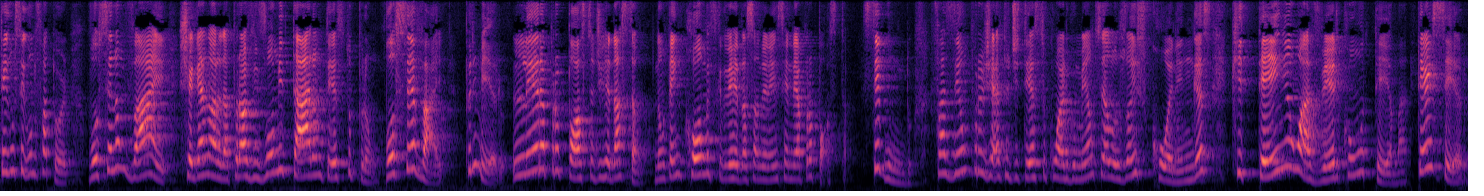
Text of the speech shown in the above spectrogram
tem um segundo fator. Você não vai chegar na hora da prova e vomitar um texto pronto. Você vai Primeiro, ler a proposta de redação. Não tem como escrever redação do Enem sem ler a proposta. Segundo, fazer um projeto de texto com argumentos e alusões coringas que tenham a ver com o tema. Terceiro,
